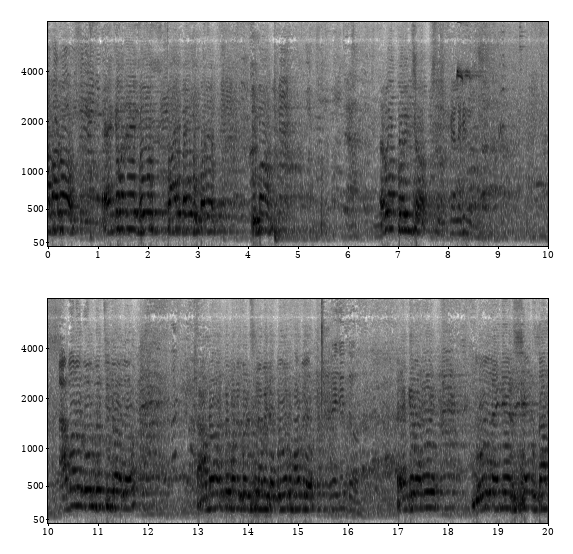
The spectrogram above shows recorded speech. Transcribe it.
আবারও একেবারে গোল পাই পাই করে ইমন এবং করিম আবারও গোল বঞ্চিত হলো। আমরা হয়তো মনে করেছিলাম এটা গোল হবে। একেবারে গোল লাইনের শেষ দাগ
